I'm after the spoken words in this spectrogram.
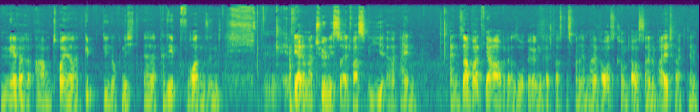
mehrere Abenteuer gibt, die noch nicht äh, erlebt worden sind, wäre natürlich so etwas wie äh, ein ein Sabbatjahr oder so irgendetwas, dass man einmal rauskommt aus seinem Alltag. Denn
